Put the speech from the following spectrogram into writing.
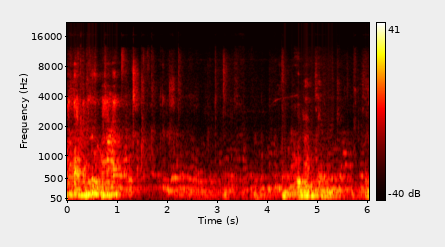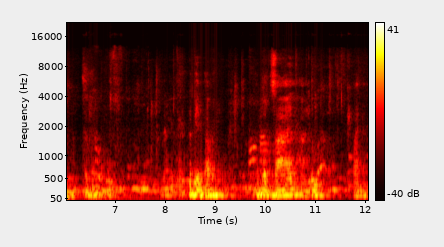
มาต่อกันที่สุดท้ายครับคุณนะเชิญเชิญสักหน่อยนักเรียนครับทั้งหมดซ้ายหันตุ้ซ้ายหัน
